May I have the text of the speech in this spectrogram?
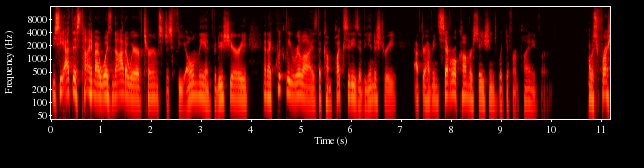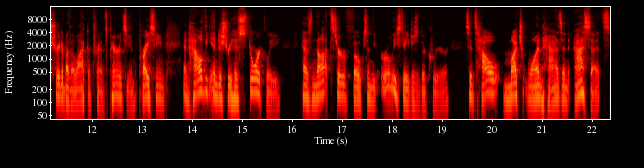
You see, at this time, I was not aware of terms such as fee only and fiduciary, and I quickly realized the complexities of the industry after having several conversations with different planning firms. I was frustrated by the lack of transparency in pricing and how the industry historically has not served folks in the early stages of their career, since how much one has in assets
